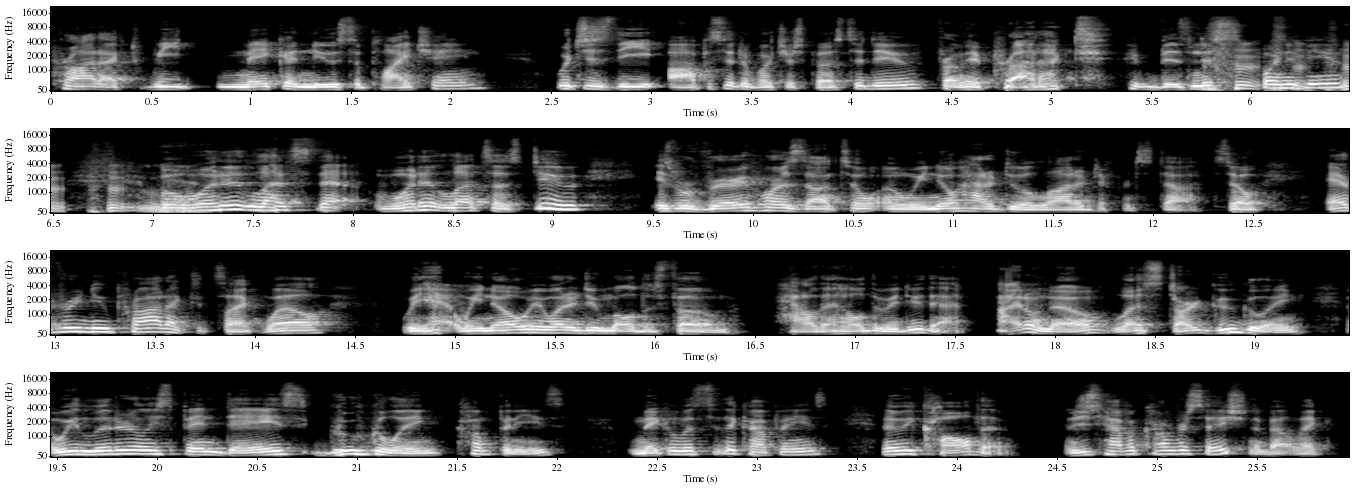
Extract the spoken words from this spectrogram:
product, we make a new supply chain, which is the opposite of what you're supposed to do from a product business point of view. yeah. But what it lets that, what it lets us do is we're very horizontal and we know how to do a lot of different stuff. So every new product, it's like, well, we ha- we know we want to do molded foam. How the hell do we do that? I don't know. Let's start Googling. And we literally spend days Googling companies, make a list of the companies, and then we call them and just have a conversation about like,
